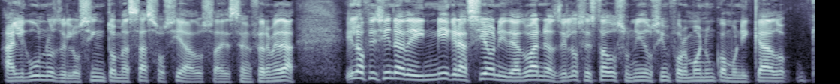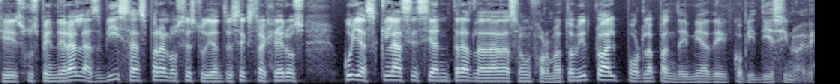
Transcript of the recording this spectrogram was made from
algunos de los síntomas asociados a esta enfermedad. Y la Oficina de Inmigración y de Aduanas de los Estados Unidos informó en un comunicado que suspenderá las visas para los estudiantes extranjeros cuyas clases sean trasladadas a un formato virtual por la pandemia de COVID-19.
